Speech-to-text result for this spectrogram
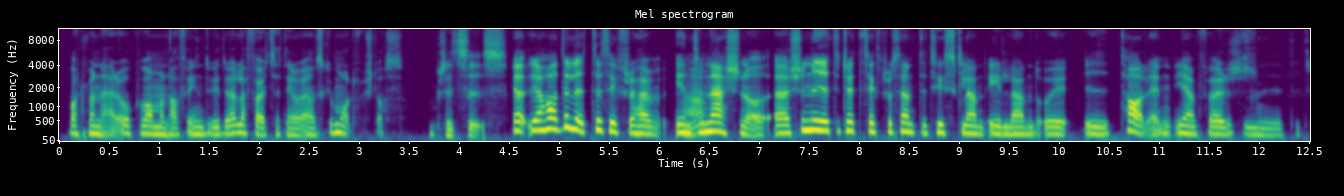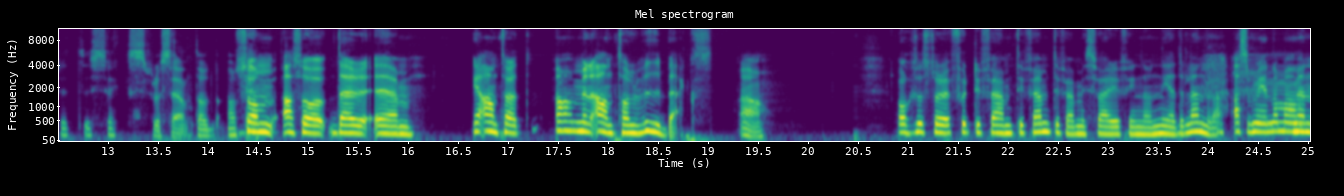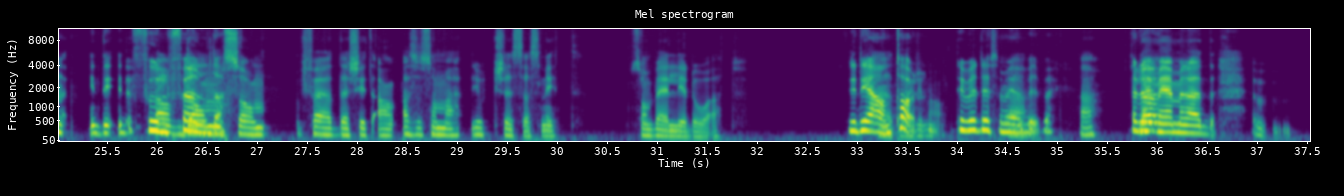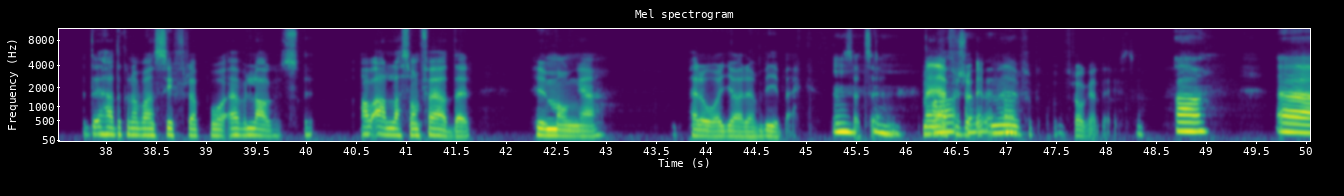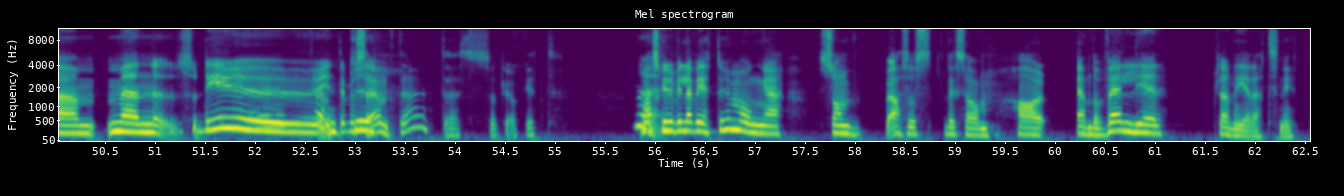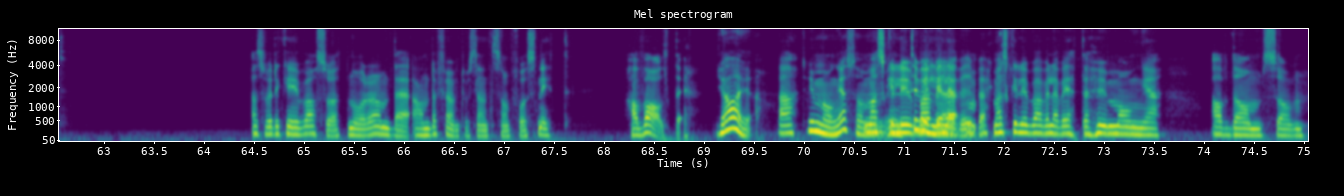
vart man är och vad man har för individuella förutsättningar och önskemål förstås. Precis. Jag, jag hade lite siffror här, international. Eh, 29-36 procent i Tyskland, Irland och i Italien jämför 9 till 36 procent. Av, okay. som, alltså där, ehm, jag antar att, ja men antal VBACs. ja. Och så står det 45 till 55 i Sverige, Finland och Nederländerna. Alltså menar man Men det, av fullföljda. de som föder sitt, alltså som har gjort kejsarsnitt, som väljer då att Det är det jag antar. Det är väl det som är Ja. VBAC. Ja. Eller, Nej, men jag menar, det hade kunnat vara en siffra på överlag, av alla som föder, hur många per år gör en VBAC, Mm, så att säga. mm. Men Ja, jag förstår, ja, men ja. jag fr- frågar dig. Så. Ja. Ehm, men så det är ju 50 inte... procent, det är inte så pjåkigt. Nej. Man skulle vilja veta hur många som alltså, liksom, har, ändå väljer planerat snitt. Alltså för det kan ju vara så att några av de där andra 50 procent som får snitt har valt det. Ja, ja. Ja. Det är många som Man skulle, inte vill vilja, VBAC. man skulle ju bara vilja veta hur många av dem som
